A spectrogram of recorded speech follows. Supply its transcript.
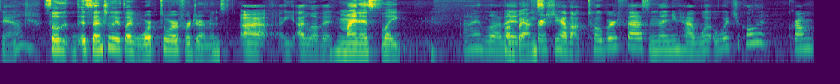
Damn. So essentially, it's like Warp Tour for Germans, Uh, I love it. minus like I love Punk it. bands. First you have Oktoberfest, and then you have what? What'd you call it? Crump,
